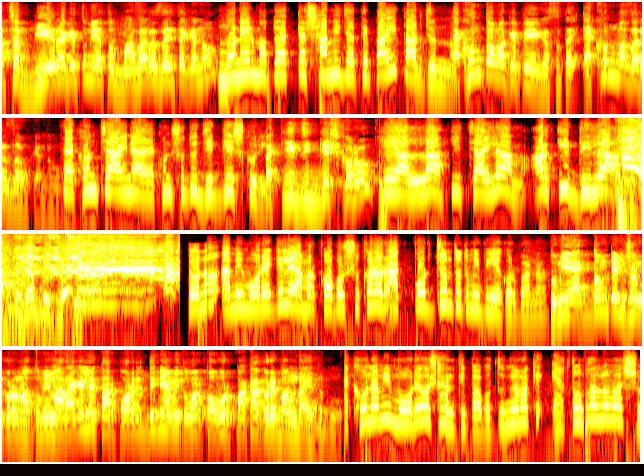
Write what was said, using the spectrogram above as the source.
আচ্ছা বিয়ের আগে তুমি এত মাজারে যাইতা কেন? মনের মতো একটা স্বামী যাতে পাই তার জন্য। এখন তো আমাকে পেয়ে গেছো তাই এখন মাজারে যাও কেন? এখন চাই না এখন শুধু জিজ্ঞেস করি। তা কি জিজ্ঞেস করো? হে আল্লাহ কি চাইলাম আর কি দিলাম? শোনো আমি মরে গেলে আমার কবর শুকানোর আগ পর্যন্ত তুমি বিয়ে করবে না। তুমি একদম টেনশন করো না তুমি মারা গেলে তার পরের দিনই আমি তোমার কবর পাকা করে বান্দায় দেবো। এখন আমি মরেও শান্তি পাবো তুমি আমাকে এত ভালোবাসো।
